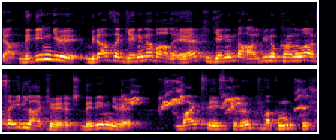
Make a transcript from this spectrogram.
Ya dediğim gibi biraz da genine bağlı. Eğer ki geninde albino kanı varsa illaki verir. Dediğim gibi Whiteface türü bakın bu kuş.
